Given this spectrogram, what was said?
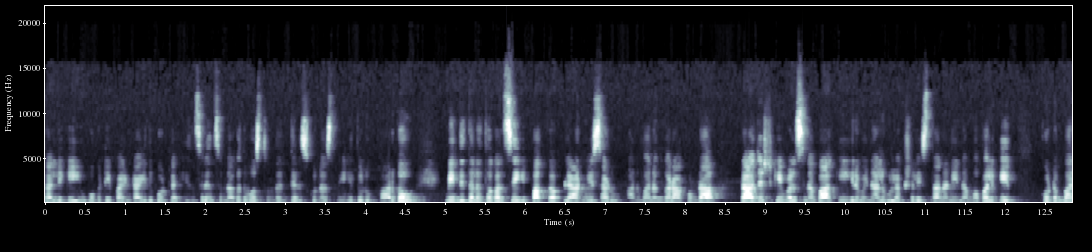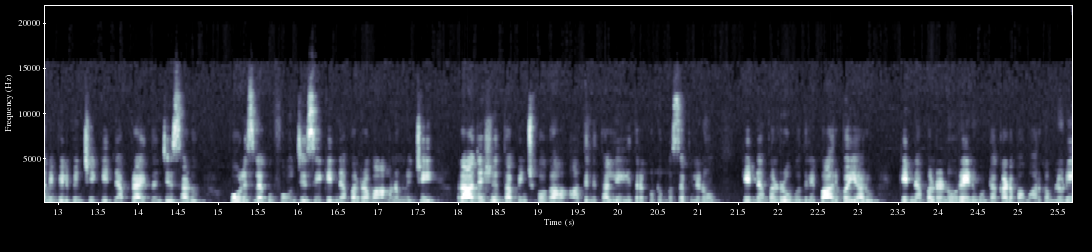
తల్లికి ఒకటి పాయింట్ ఐదు కోట్ల ఇన్సూరెన్స్ నగదు వస్తుందని తెలుసుకున్న స్నేహితుడు భార్గవ్ నిందితులతో కలిసి పక్కా ప్లాన్ వేశాడు. అనుమానంగా రాకుండా రాజేష్కి ఇవ్వాల్సిన బాకీ ఇరవై నాలుగు లక్షలు ఇస్తానని నమ్మబలికి కుటుంబాన్ని పిలిపించి కిడ్నాప్ ప్రయత్నం చేశాడు. పోలీసులకు ఫోన్ చేసి కిడ్నాపర్ల వాహనం నుంచి రాజేష్ తప్పించుకోగా అతని తల్లి ఇతర కుటుంబ సభ్యులను కిడ్నాపర్లు వదిలి పారిపోయారు. కిడ్నాపర్లను రేణుగుంట కడప మార్గంలోని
